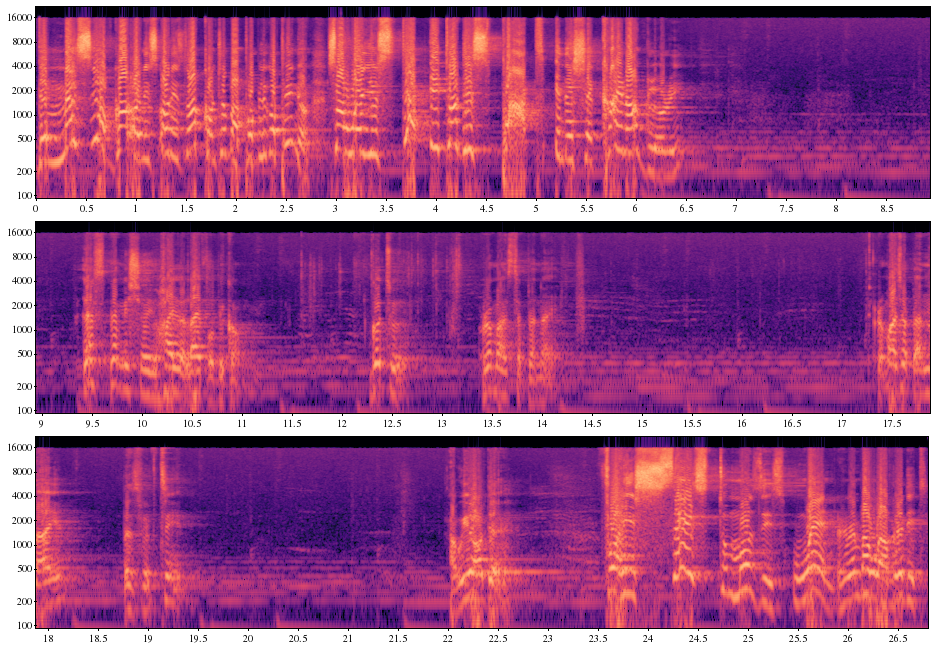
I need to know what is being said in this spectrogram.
The mercy of God on His own is not controlled by public opinion. So when you step into this part in the Shekinah glory, let's let me show you how your life will become. Go to Romans chapter 9. Romans chapter 9, verse 15. Are we all there? For he says to Moses, when, remember we have read it,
